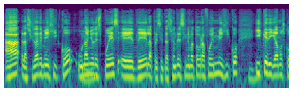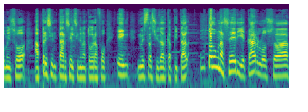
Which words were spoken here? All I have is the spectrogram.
a la Ciudad de México un año después eh, de la presentación del cinematógrafo en México y que digamos comenzó a presentarse el cinematógrafo en nuestra ciudad capital. Toda una serie, Carlos, ah,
